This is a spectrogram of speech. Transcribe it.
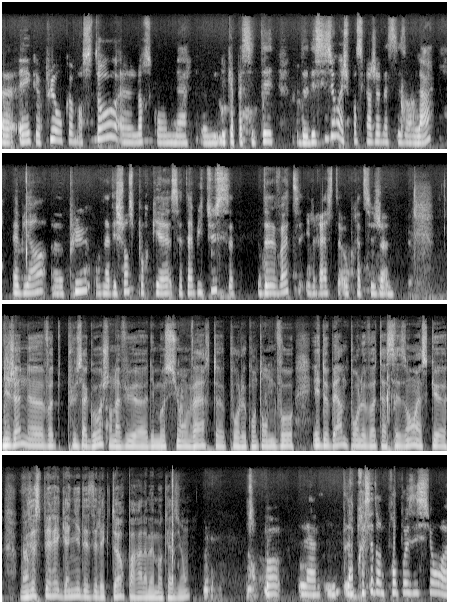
euh, et que plus on commence tôt, euh, lorsqu'on a euh, les capacités de décision, et je pense qu'un jeune à 16 ans là, eh bien, euh, plus on a des chances pour que cet habitus de vote, il reste auprès de ces jeunes. Les jeunes euh, votent plus à gauche. On a vu euh, des motions vertes pour le canton de Vaud et de Berne pour le vote à 16 ans. Est-ce que vous espérez gagner des électeurs par la même occasion? Bon, la, la précédente proposition euh,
